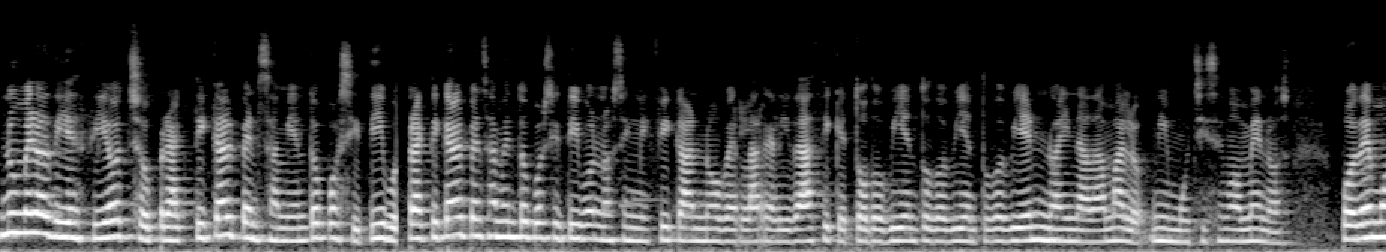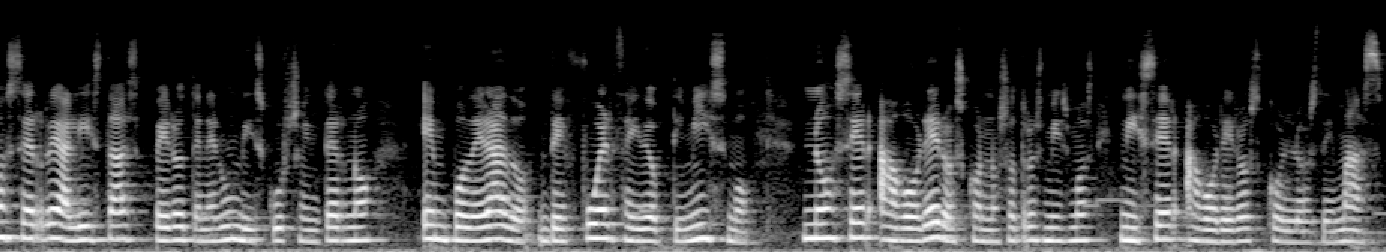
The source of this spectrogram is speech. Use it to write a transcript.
Número 18. Practica el pensamiento positivo. Practicar el pensamiento positivo no significa no ver la realidad y que todo bien, todo bien, todo bien, no hay nada malo, ni muchísimo menos. Podemos ser realistas, pero tener un discurso interno empoderado de fuerza y de optimismo. No ser agoreros con nosotros mismos ni ser agoreros con los demás.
